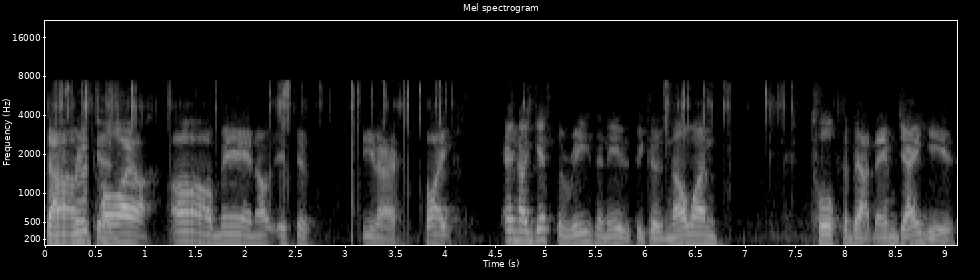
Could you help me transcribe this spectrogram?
dunk and- oh man, it's just you know like, and I guess the reason is because no one talks about the MJ years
